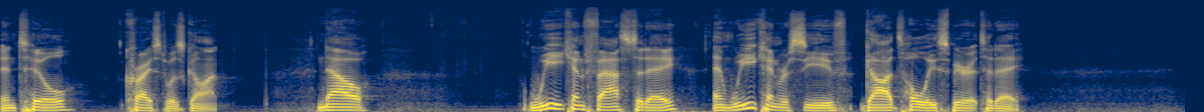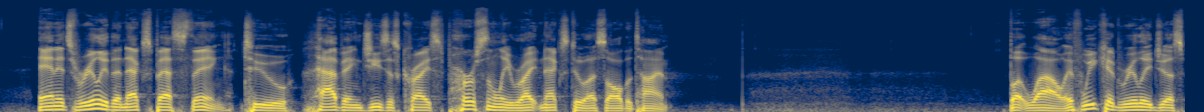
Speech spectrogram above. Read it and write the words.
until Christ was gone. Now, we can fast today and we can receive God's Holy Spirit today. And it's really the next best thing to having Jesus Christ personally right next to us all the time. But wow, if we could really just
